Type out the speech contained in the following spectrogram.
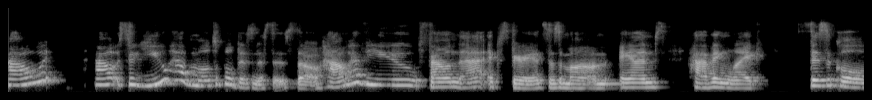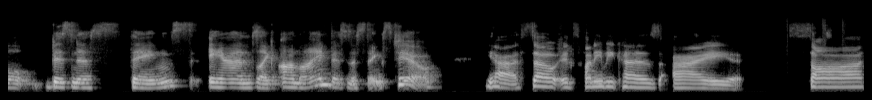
How how so you have multiple businesses though. How have you found that experience as a mom and having like physical business things and like online business things too? Yeah, so it's funny because I saw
